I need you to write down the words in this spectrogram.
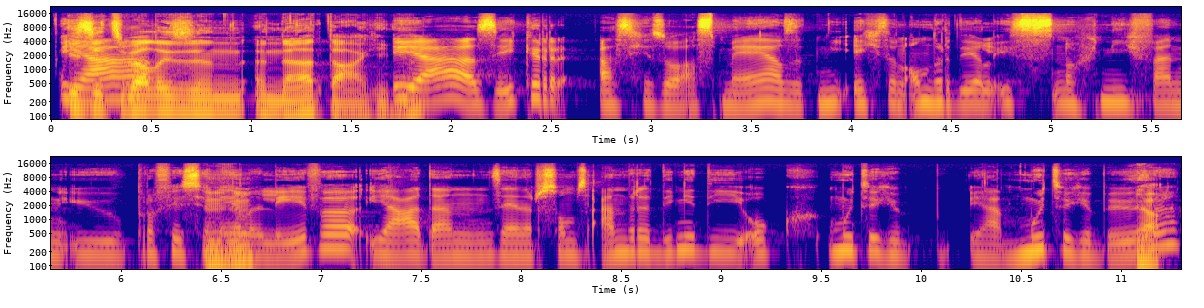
is Ja. het wel eens een, een uitdaging. hè. Ja, zeker als je zoals mij, als het niet echt een onderdeel is, nog niet van je professionele Mhm. leven, ja, dan zijn er soms andere dingen die ook moeten, ge- ja, moeten gebeuren. Ja.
